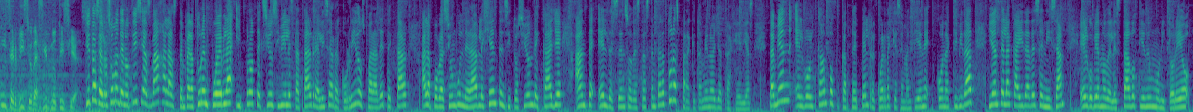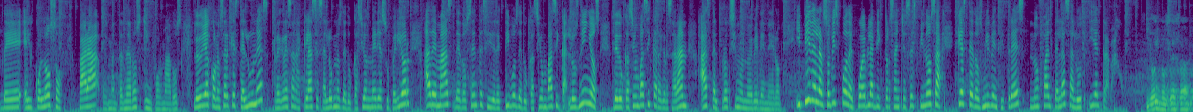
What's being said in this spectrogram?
Un servicio de Asir Noticias. Es el resumen de noticias. Baja la temperatura en Puebla y Protección Civil Estatal realiza recorridos para detectar a la población vulnerable, gente en situación de calle ante el descenso de estas temperaturas para que también no haya tragedias. También el volcán Popocatépetl recuerda que se mantiene con actividad y ante la caída de ceniza, el gobierno del estado tiene un monitoreo del el coloso para pues, mantenernos informados. Le doy a conocer que este lunes regresan a clases alumnos de educación media superior, además de docentes y directivos de educación básica. Los niños de educación básica regresarán hasta el próximo 9 de enero. Y pide el arzobispo de Puebla, Víctor Sánchez Espinosa, que este 2023 no falte la salud y el trabajo. Y hoy nos deja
